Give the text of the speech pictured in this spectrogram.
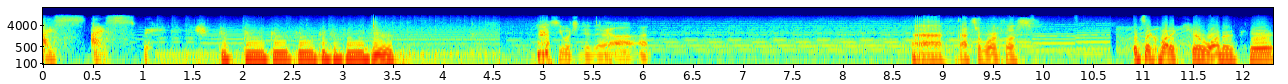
Ice, ice, baby. Do, do, do, do, do, do, do, do. I see what you did there. God. Ah, that's a worthless. It's like what a cure one in here.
